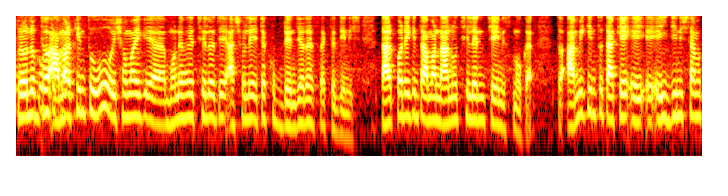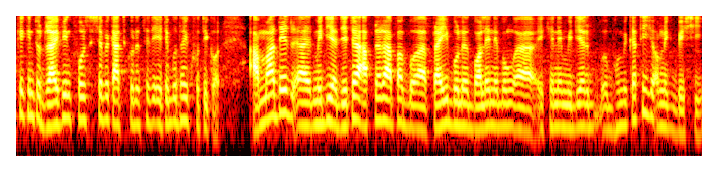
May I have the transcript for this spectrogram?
প্রলুব্ধ আমার কিন্তু ওই সময় মনে হয়েছিল যে আসলে এটা খুব ডেঞ্জারাস একটা জিনিস। তারপরে কিন্তু আমার নানু ছিলেন চেইন স্মোকার তো আমি কিন্তু তাকে এই এই- জিনিসটা আমাকে কিন্তু ড্রাইভিং ফোর্স হিসেবে কাজ করেছে যে এটা বোধহয় ক্ষতিকর। আমাদের মিডিয়া যেটা আপনারা আপা প্রায়ই বলে বলেন এবং এখানে মিডিয়ার ভূমিকাটি অনেক বেশি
